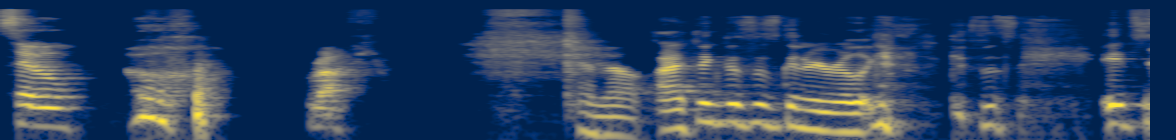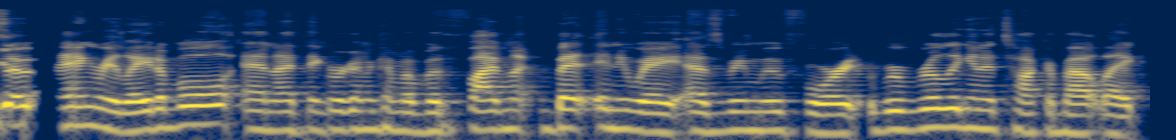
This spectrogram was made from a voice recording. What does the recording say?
So, oh, rough. I know. I think this is going to be really good because it's it's so dang relatable, and I think we're going to come up with five. But anyway, as we move forward, we're really going to talk about like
